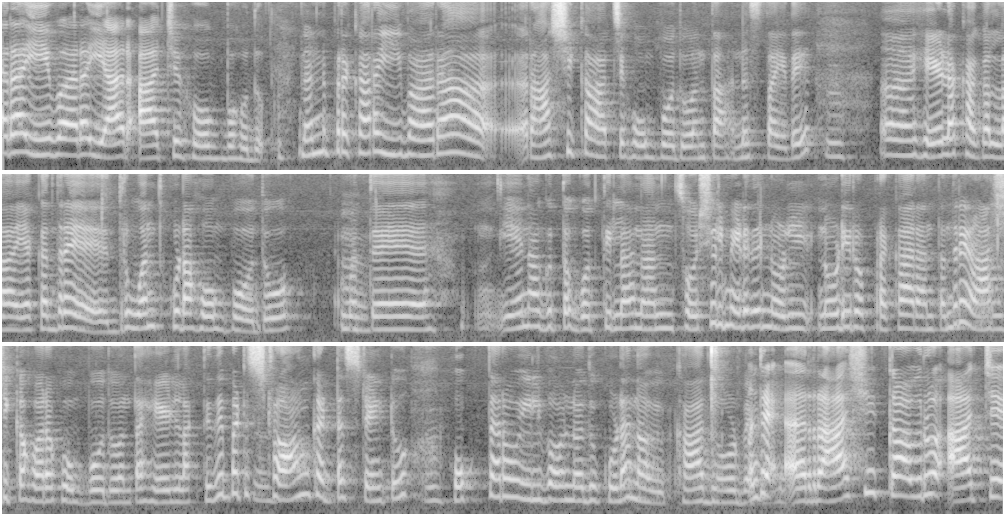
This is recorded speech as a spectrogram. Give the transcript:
ಪ್ರಕಾರ ಈ ವಾರ ಯಾರು ಆಚೆ ಹೋಗಬಹುದು? ನನ್ನ ಪ್ರಕಾರ ಈ ವಾರ ರಾಶಿಕ ಆಚೆ ಹೋಗ್ಬೋದು ಅಂತ ಅನ್ನಿಸ್ತಾ ಇದೆ. ಹೇಳೋಕ್ಕಾಗಲ್ಲ. ಯಾಕಂದರೆ ಯಾಕಂದ್ರೆ ಧ್ರುವಂತ್ ಕೂಡ ಹೋಗ್ಬೋದು. ಮತ್ತೆ ಏನಾಗುತ್ತೋ ಗೊತ್ತಿಲ್ಲ. ನಾನು ಸೋಷಿಯಲ್ ಮೀಡಿಯಾದಲ್ಲಿ ನೋಡಿ ನೋಡಿರೋ ಪ್ರಕಾರ ಅಂತಂದ್ರೆ ರಾಶಿಕಾ ಹೊರಗೆ ಹೋಗ್ಬೋದು ಅಂತ ಹೇಳಲಾಗ್ತಿದೆ. ಬಟ್ ಸ್ಟ್ರಾಂಗ್ ಕಂಟೆಸ್ಟೆಂಟು ಹೋಗ್ತಾರೋ ಇಲ್ವೋ ಅನ್ನೋದು ಕೂಡ ನಾವು ಕಾದ್ ನೋಡ್ಬೇಕು. ಅಂದ್ರೆ ರಾಶಿಕಾ ಅವರು ಆಚೆ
